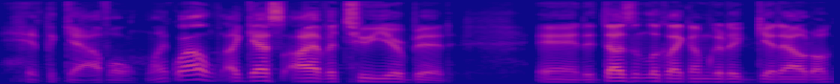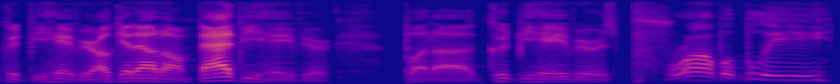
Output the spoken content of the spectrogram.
Hit the gavel. I'm like, well, I guess I have a two year bid. And it doesn't look like I'm to get out on good behavior. I'll get out on bad behavior, but uh, good behavior is probably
